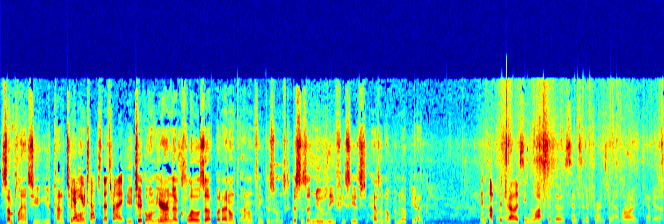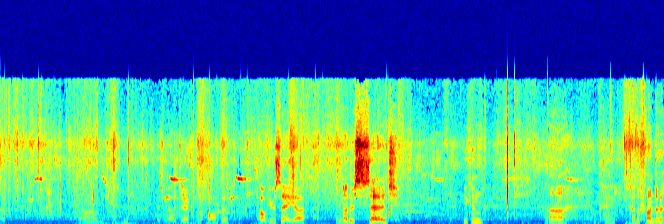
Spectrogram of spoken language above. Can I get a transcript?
Some plants you, you kind of tickle them. yeah, you them. touch. That's right. You tickle them here and they'll close up, but I don't. I don't think this Hmm. one's. This is a new leaf. You see, it hasn't opened up yet. And up the trail, I've seen lots of those sensitive ferns around. here. Right. Yep. Yeah. Um, here's another Jack in the pulpit. Oh, here's a uh, another sedge. You can. Uh, Okay. it's kind of fun to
